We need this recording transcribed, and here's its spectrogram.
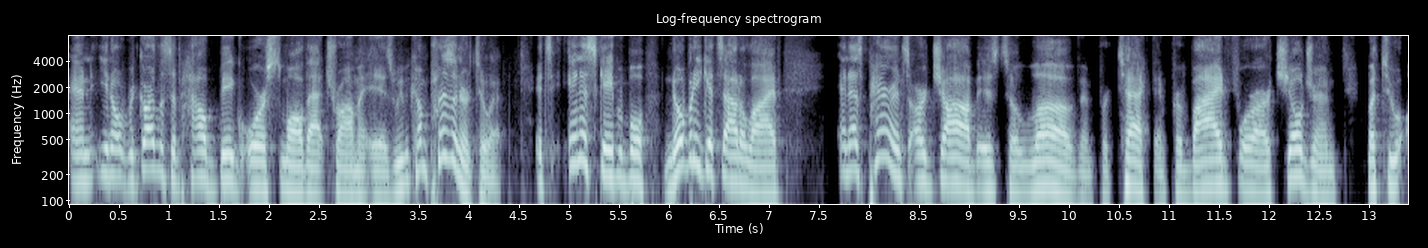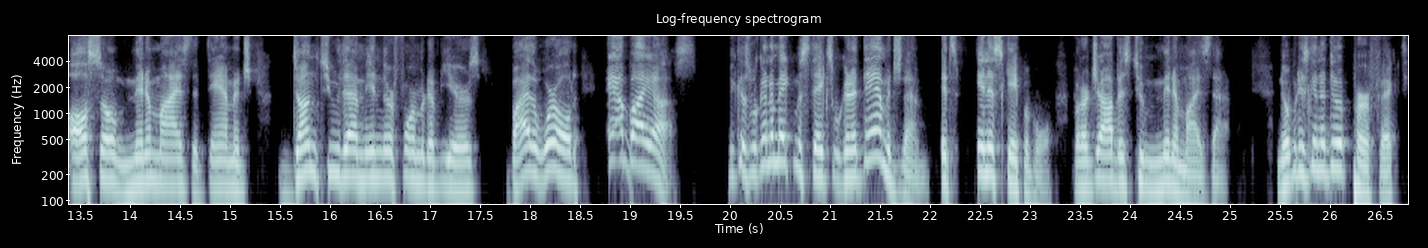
And, you know, regardless of how big or small that trauma is, we become prisoner to it. It's inescapable. Nobody gets out alive. And as parents, our job is to love and protect and provide for our children, but to also minimize the damage done to them in their formative years by the world and by us. Because we're going to make mistakes, we're going to damage them. It's inescapable. But our job is to minimize that. Nobody's going to do it perfect.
